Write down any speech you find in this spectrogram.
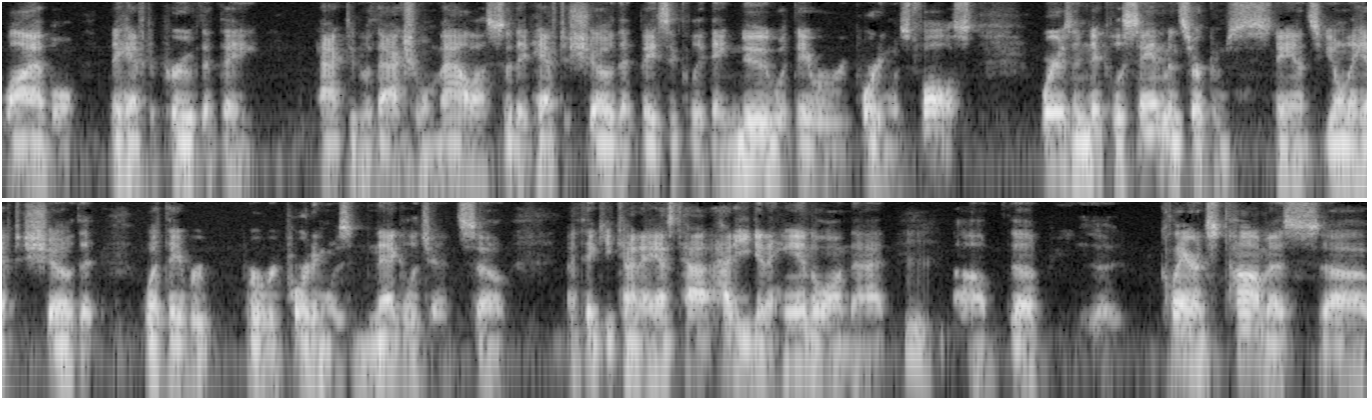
liable, they have to prove that they acted with actual malice. So they'd have to show that basically they knew what they were reporting was false. Whereas in Nicholas Sandmann's circumstance, you only have to show that what they were, were reporting was negligent. So I think you kind of asked how, how do you get a handle on that? Hmm. Uh, the uh, Clarence Thomas, uh,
